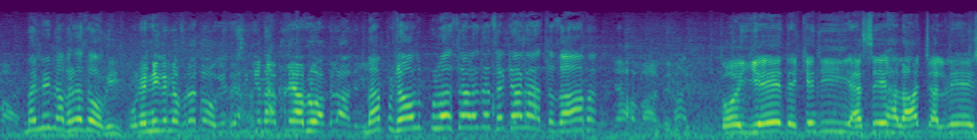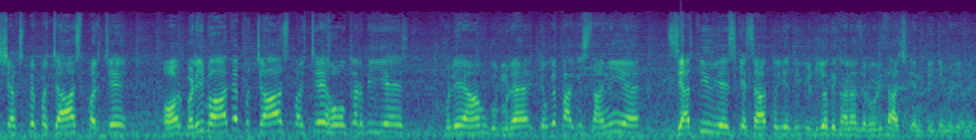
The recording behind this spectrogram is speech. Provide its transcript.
ਬਾਤ ਮੈਨੂੰ ਨਫ਼ਰਤ ਹੋ ਗਈ ਹੁਣ ਇੰਨੀ ਕਿ ਨਫ਼ਰਤ ਹੋ ਗਈ ਤੁਸੀਂ ਕਿ ਮੈਂ ਆਪਣੇ आप ਨੂੰ ਅੱਗ ਲਾ ਦੇਣੀ ਮੈਂ ਪੈਟਰੋਲ ਪੁਲਿਸ ਵਾਲੇ ਤੇ ਸੱਟਾਗਾ ਤਜ਼ਾਬ क्या बात है जी। तो ये देखें जी ऐसे हालात चल रहे हैं इस शख्स पे 50 पर्चे और बड़ी बात है 50 पर्चे होकर भी ये खुलेआम घूम रहा है, क्योंकि पाकिस्तानी है, ज़्यादा हुई है इसके साथ तो ये वीडियो दिखाना ज़रूरी था आज के एन पी मीडिया में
